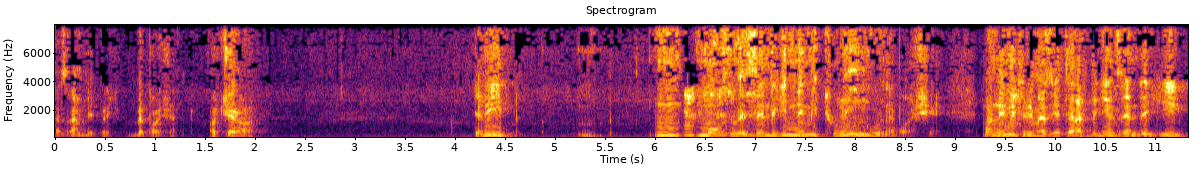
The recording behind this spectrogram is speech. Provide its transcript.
از هم بپاش- بپاشند. چرا؟ یعنی موضوع زندگی نمی‌تونه این گونه باشه. ما نمی‌تونیم از یه طرف بگیم زندگی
